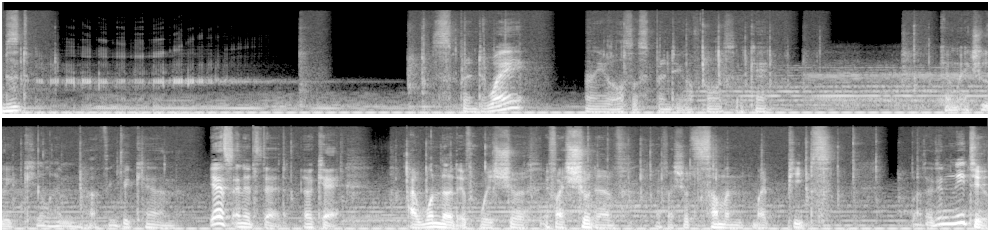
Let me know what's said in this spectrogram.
Bzzt. Sprint away. Oh, you're also sprinting, of course. Okay. Can we actually kill him? I think we can. Yes, and it's dead. Okay. I wondered if we should, if I should have, if I should summon my peeps. But I didn't need to.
